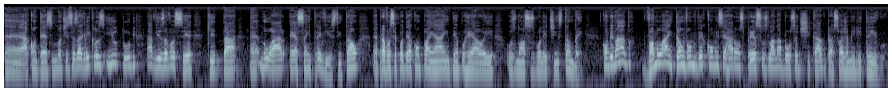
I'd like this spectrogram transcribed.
é, acontece no Notícias Agrícolas e YouTube avisa você que está é, no ar essa entrevista. Então, é para você poder acompanhar em tempo real aí os nossos boletins também. Combinado? Vamos lá então, vamos ver como encerraram os preços lá na Bolsa de Chicago para soja, milho e trigo.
